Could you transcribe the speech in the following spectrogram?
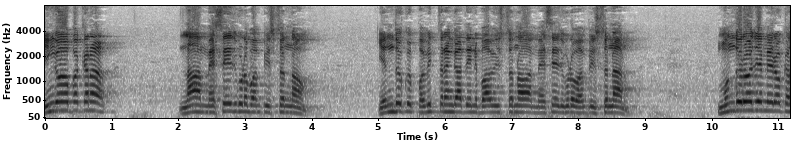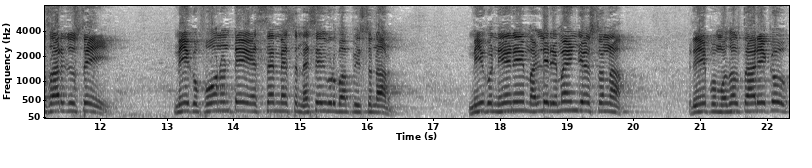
ఇంకో పక్కన నా మెసేజ్ కూడా పంపిస్తున్నాం. ఎందుకు పవిత్రంగా దీన్ని భావిస్తున్నాం ఆ మెసేజ్ కూడా పంపిస్తున్నాను. ముందు రోజే మీరు ఒకసారి చూస్తే మీకు ఫోన్ ఉంటే ఎస్ఎంఎస్ మెసేజ్ కూడా పంపిస్తున్నాను. మీకు నేనే మళ్ళీ రిమైండ్ చేస్తున్నా. రేపు మొదటి తారీఖు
